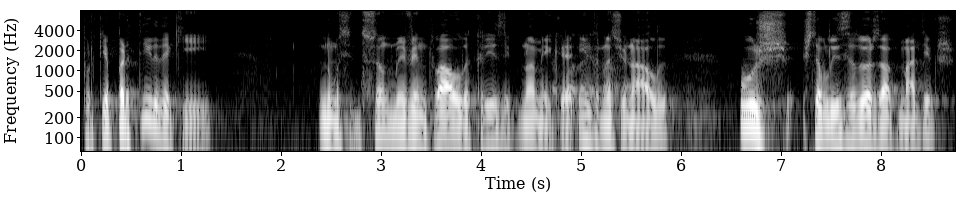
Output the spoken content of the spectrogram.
Porque a partir daqui, numa situação de uma eventual crise económica internacional, os estabilizadores automáticos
